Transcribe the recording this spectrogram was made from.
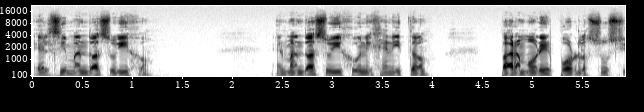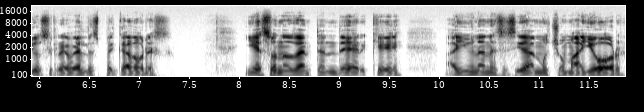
él sí mandó a su hijo. Él mandó a su hijo unigénito para morir por los sucios y rebeldes pecadores. Y eso nos da a entender que hay una necesidad mucho mayor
